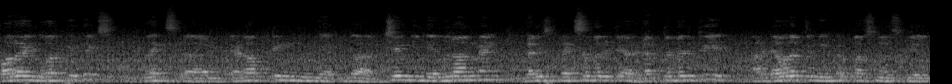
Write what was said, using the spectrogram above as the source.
following work ethics, flex, uh, adapting the, the changing environment, that is flexibility or adaptability, or developing interpersonal skill.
